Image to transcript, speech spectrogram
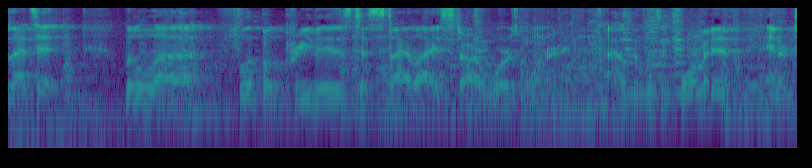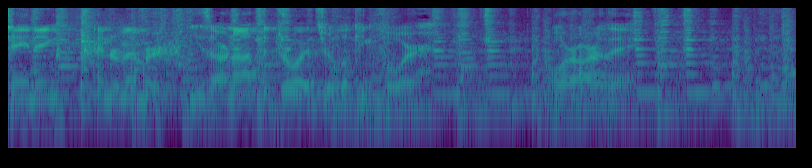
that's it. Little uh, flipbook previs to stylized Star Wars Warner. I hope it was informative, entertaining, and remember, these are not the droids you're looking for. Or are they?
